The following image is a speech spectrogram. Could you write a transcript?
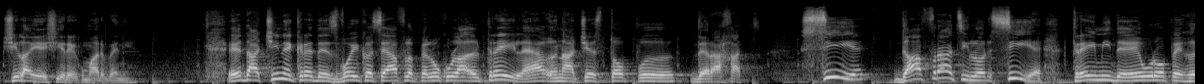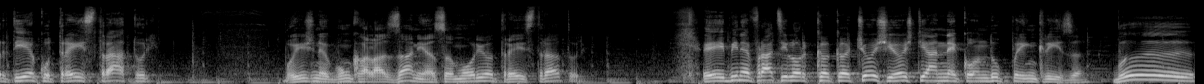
și la ieșire, cum ar veni. E, dar cine credeți voi că se află pe locul al treilea în acest top uh, de rahat? Sie, da fraților, Sie. 3000 de euro pe hârtie cu 3 straturi. Băi, ești nebun ca lasagna să mor eu 3 straturi? Ei bine, fraților, căcăcioșii ăștia ne conduc prin criză Bă,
